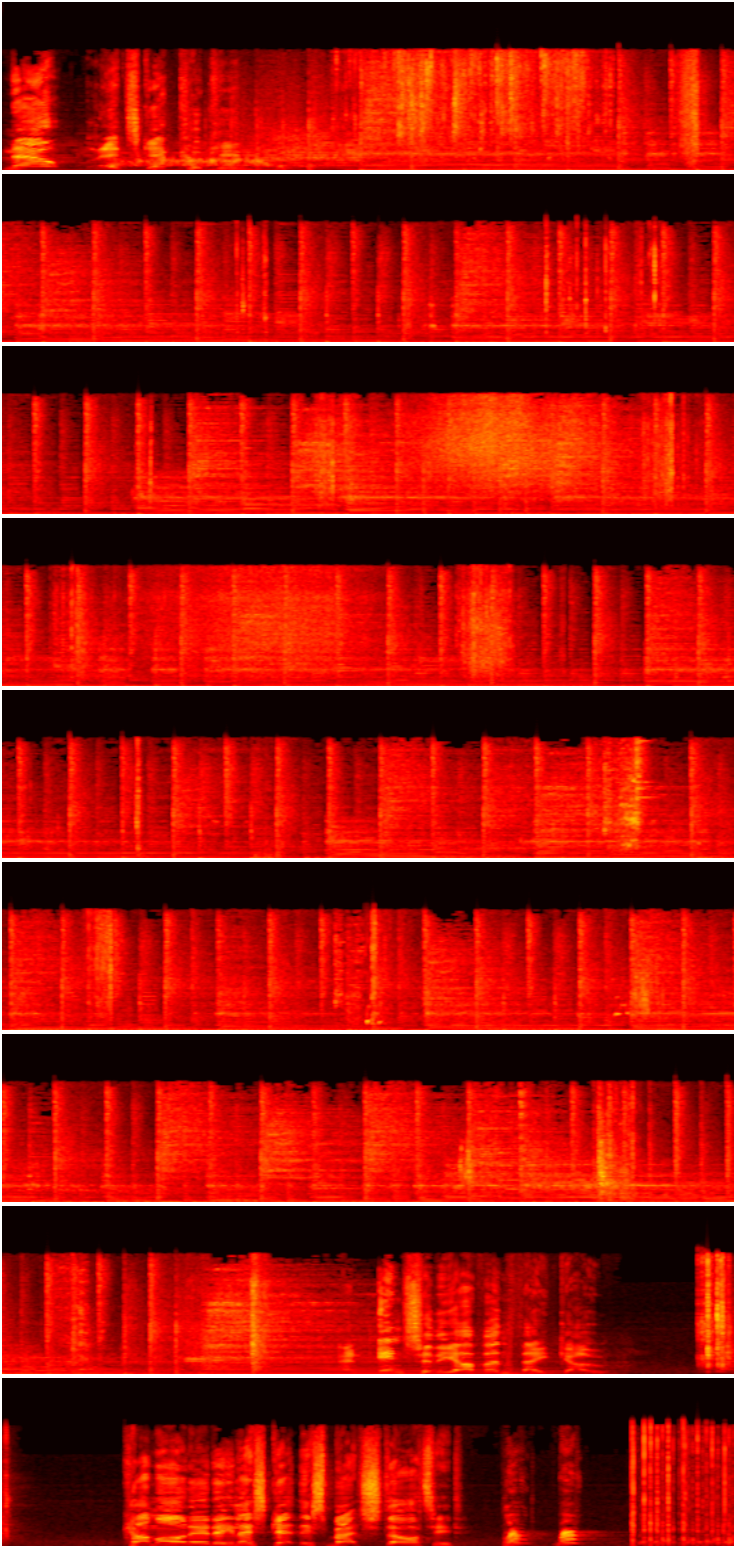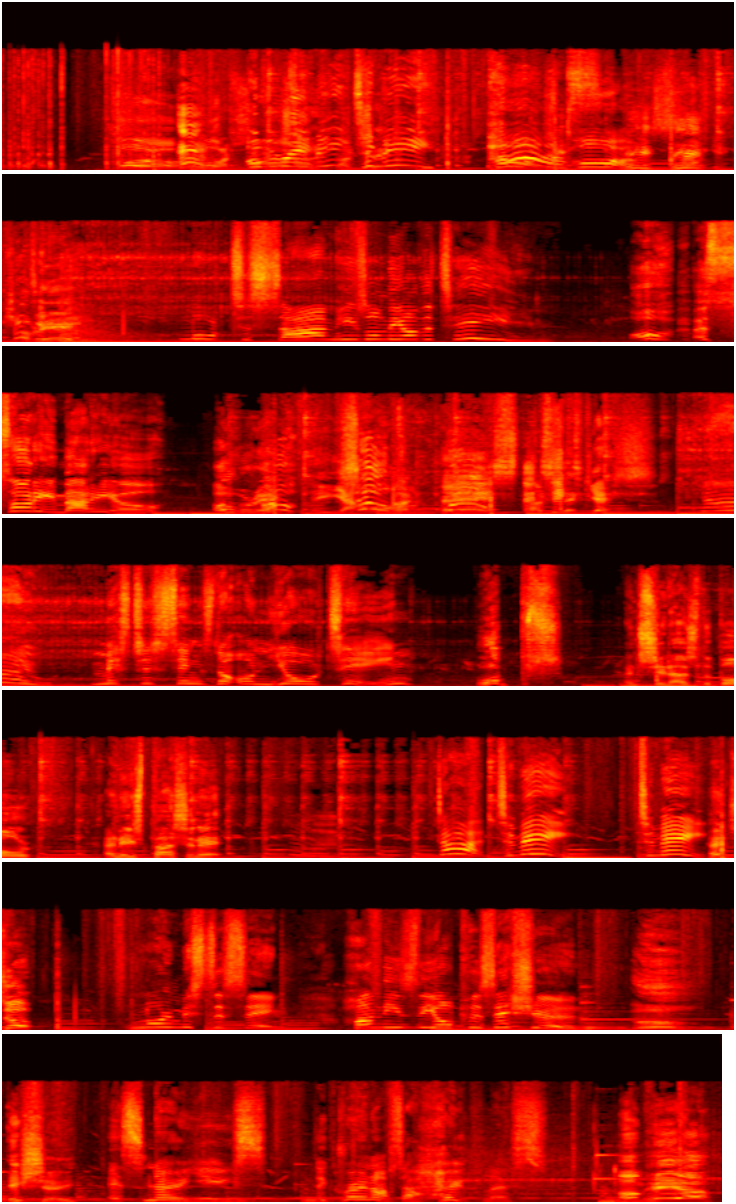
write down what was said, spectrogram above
Now, let's get cooking. The oven they go. Come on, Eddie, let's get this match started. Oh, Over to me, to me. Pass. Pass. Lovely. Not to Sam, he's on the other team. Oh, uh, sorry, Mario. Over it. Yes, that's That's it. it, yes. No, Mr. Singh's not on your team. Oops. And Singh has the ball, and he's passing it. Dad, to me. To me. Heads up. No, Mr. Singh. Honey's the opposition. Is she? It's no use. The grown-ups are hopeless. I'm here.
